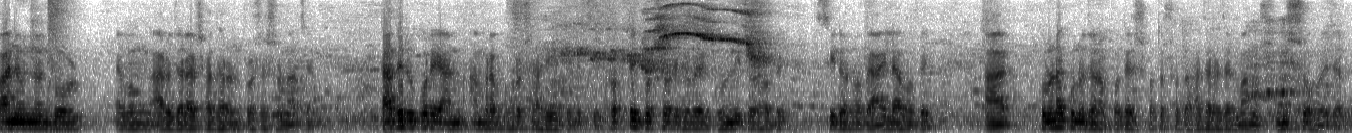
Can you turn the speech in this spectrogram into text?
পানি উন্নয়ন বোর্ড এবং আরও যারা সাধারণ প্রশাসন আছেন, তাদের উপরে আমরা ভরসা হারিয়ে ফেলেছি। প্রত্যেক বছর এভাবে ঘূর্ণিঝড় হবে সিডর হবে আইলা হবে, আর কোনো না কোনো জনপদের শত শত হাজার হাজার মানুষ নিঃস্ব হয়ে যাবে।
